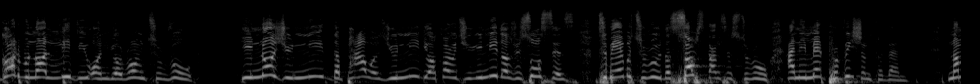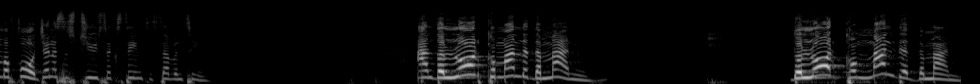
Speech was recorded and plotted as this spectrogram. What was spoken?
God will not leave you on your own to rule. He knows you need the powers, you need the authority, you need those resources to be able to rule, the substances to rule, and He made provision for them. Number four, Genesis 2 16 to 17. And the Lord commanded the man, the Lord commanded the man,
